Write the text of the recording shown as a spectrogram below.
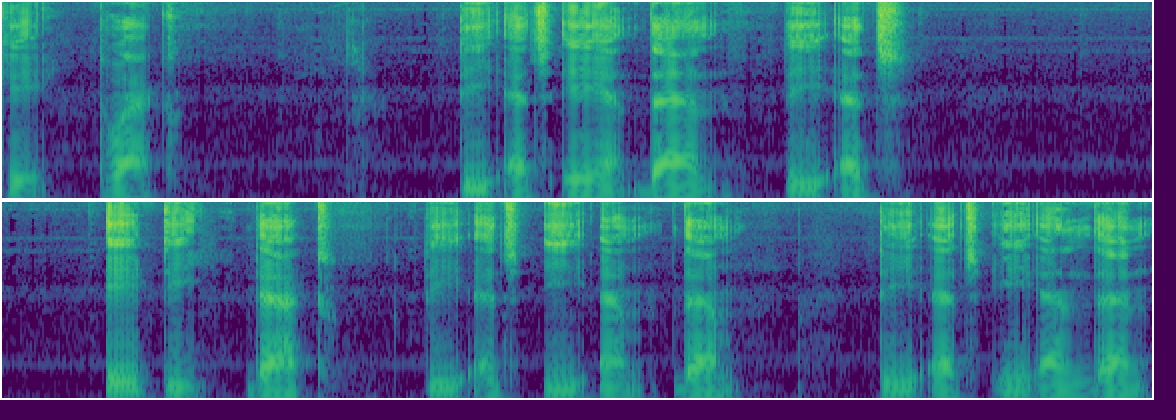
K thwack. T H A N dan. T H A T dat. T H E M them. T H E N then.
